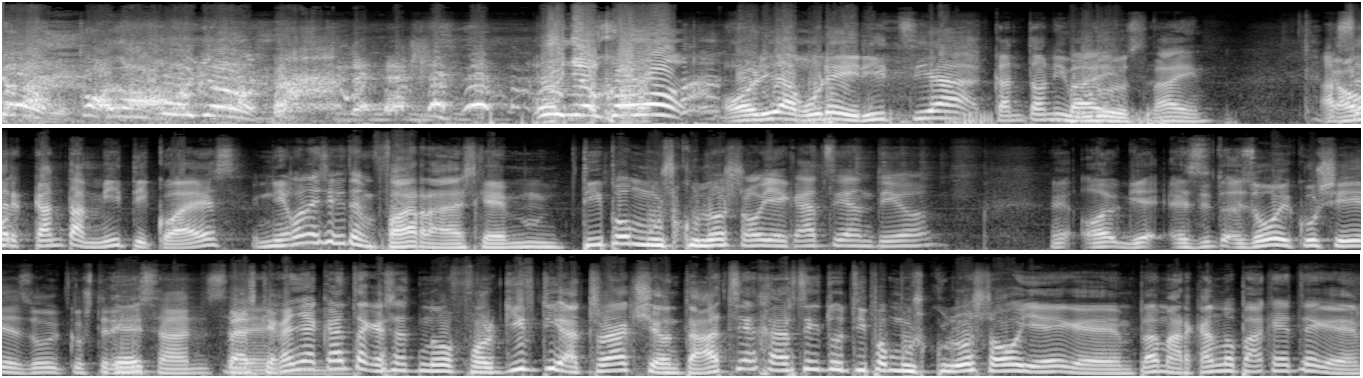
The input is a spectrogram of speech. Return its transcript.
Wow. Uño, Hori da gure iritzia kanta honi Bai, buruz. bai. Hacer kanta mitikoa, ez? Ni egon ez egiten farra, eske tipo muskuloso horiek atzean, tio. Eh, Ez, ditu, ez dugu ikusi, ez dugu ikusterik Ez, izan. Ba, eske gaina kantak esaten du Forgive the attraction, ta atzean jartzen ditu tipo muskuloso horiek, eh, en plan markando pakete, que...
